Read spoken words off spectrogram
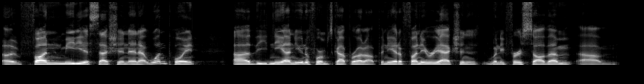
a, a fun media session. And at one point, uh, the neon uniforms got brought up, and he had a funny reaction when he first saw them. Um,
